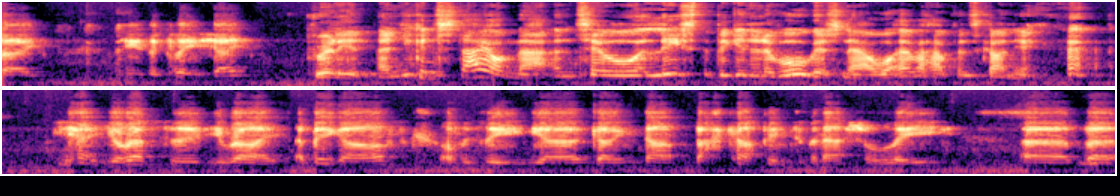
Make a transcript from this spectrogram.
say, to use a cliche. Brilliant. And you can stay on that until at least the beginning of August now, whatever happens, can't you? yeah, you're absolutely right. A big ask, obviously, uh, going back up into the National League. Uh, but,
